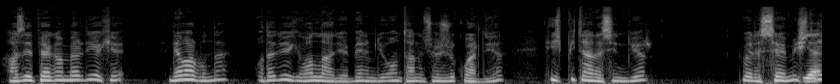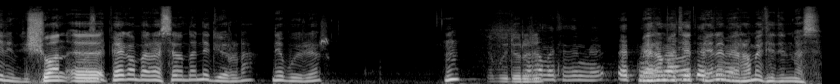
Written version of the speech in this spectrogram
Hazreti Peygamber diyor ki ne var bunda? O da diyor ki vallahi diyor benim diyor 10 tane çocuk var diyor. Hiçbir tanesini diyor böyle sevmiş Ya, değilim diyor. Şu an e, Hazreti Peygamber Aleyhisselam da ne diyor ona? Ne buyuruyor? ne buyuruyor hocam? Merhamet edilmiyor. Etmeye, Merhamet etmeyene edilmeye. merhamet edilmez.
